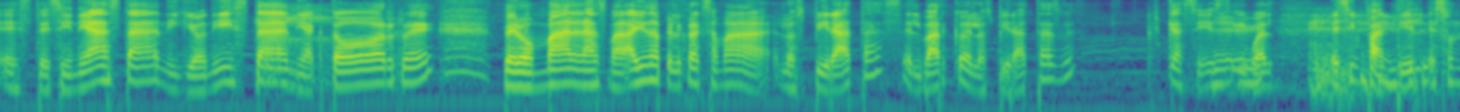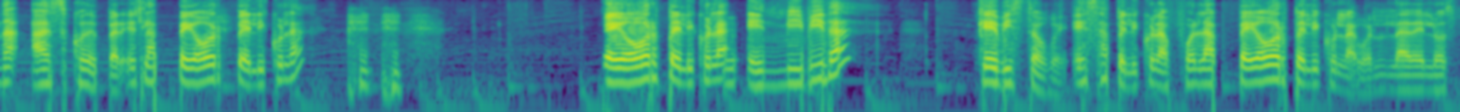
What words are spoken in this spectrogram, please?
este cineasta, ni guionista, ni actor, güey. Pero malas, malas. Hay una película que se llama Los Piratas, el barco de los piratas, güey. Creo que así es, Eh, igual. Es infantil, es una asco de per- es la peor película. Peor película en mi vida que he visto, güey. Esa película fue la peor película, güey. La de los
